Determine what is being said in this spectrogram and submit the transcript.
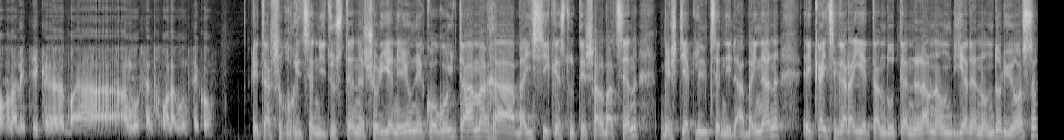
bordaletik, eh, ba, ango zentroa laguntzeko. Eta sokorritzen dituzten xorien euneko goita amarra baizik ez dute salbatzen, bestiak hiltzen dira. Baina, ekaitz garaietan duten launa ondiaren ondorioz,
